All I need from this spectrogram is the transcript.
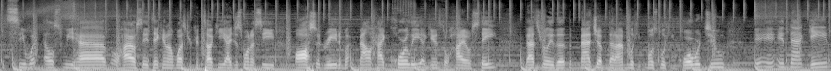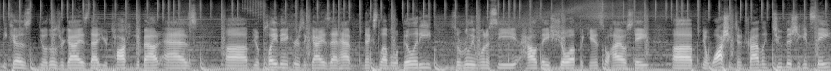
let's see what else we have. Ohio State taking on Western Kentucky. I just want to see Austin Reed and Malachi Corley against Ohio State that's really the, the matchup that I'm looking most looking forward to in, in, that game because you know those are guys that you're talking about as uh, you know playmakers and guys that have next level ability. So really want to see how they show up against Ohio State. Uh, you know, Washington traveling to Michigan State.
